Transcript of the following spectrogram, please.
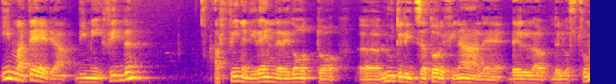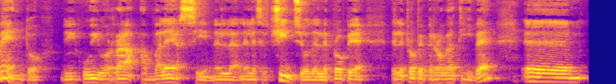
in materia di MIFID, al fine di rendere edotto eh, l'utilizzatore finale del, dello strumento di cui vorrà avvalersi nel, nell'esercizio delle proprie, delle proprie prerogative, eh,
